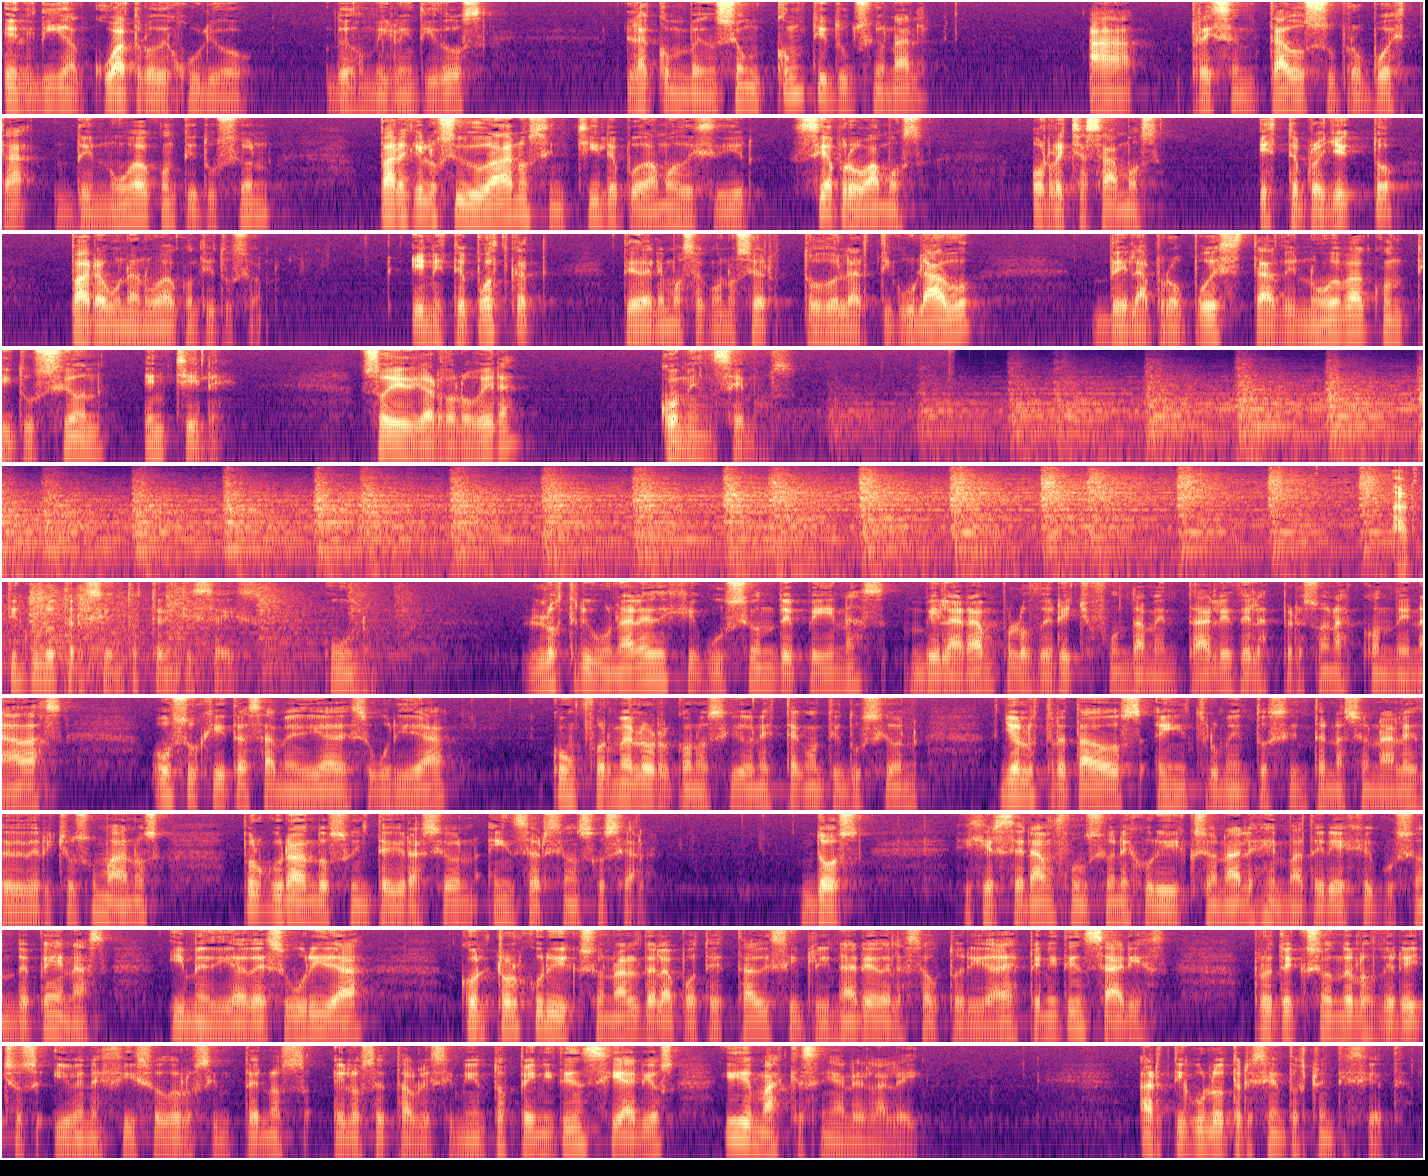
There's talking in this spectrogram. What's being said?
el día 4 de julio de 2022, la Convención Constitucional ha presentado su propuesta de nueva constitución para que los ciudadanos en Chile podamos decidir si aprobamos o rechazamos este proyecto para una nueva constitución. En este podcast te daremos a conocer todo el articulado de la propuesta de nueva constitución en Chile. Soy Edgardo Lovera, comencemos. Artículo 336. 1. Los tribunales de ejecución de penas velarán por los derechos fundamentales de las personas condenadas o sujetas a medidas de seguridad, conforme a lo reconocido en esta Constitución y a los tratados e instrumentos internacionales de derechos humanos, procurando su integración e inserción social. 2. Ejercerán funciones jurisdiccionales en materia de ejecución de penas y medidas de seguridad, control jurisdiccional de la potestad disciplinaria de las autoridades penitenciarias, protección de los derechos y beneficios de los internos en los establecimientos penitenciarios y demás que señale la ley. Artículo 337.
